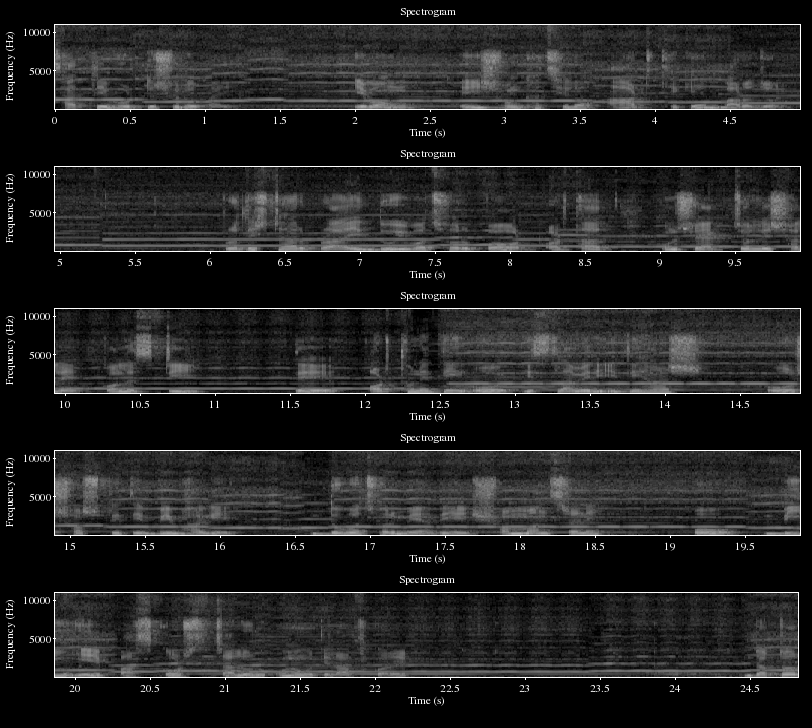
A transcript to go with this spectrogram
ছাত্রী ভর্তি শুরু হয় এবং এই সংখ্যা ছিল আট থেকে বারো জন। প্রতিষ্ঠার প্রায় দুই বছর পর, অর্থাৎ উনিশশো একচল্লিশ সালে কলেজটিতে অর্থনীতি ও ইসলামের ইতিহাস ও সংস্কৃতি বিভাগে দুবছর মেয়াদী সম্মান শ্রেণি ও বিএ পাস কোর্স চালুর অনুমতি লাভ করে। ডক্টর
